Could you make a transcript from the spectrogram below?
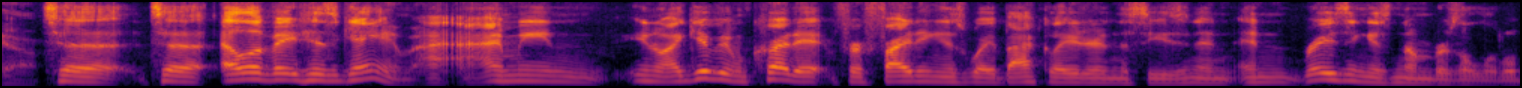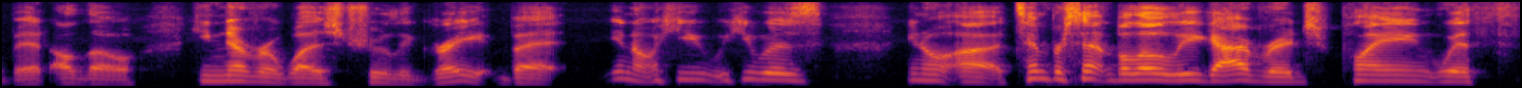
yeah. to to elevate his game. I, I, mean, you know, I give him credit for fighting his way back later in the season and and raising his numbers a little bit, although he never was truly great. But you know, he he was, you know, uh, ten percent below league average playing with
